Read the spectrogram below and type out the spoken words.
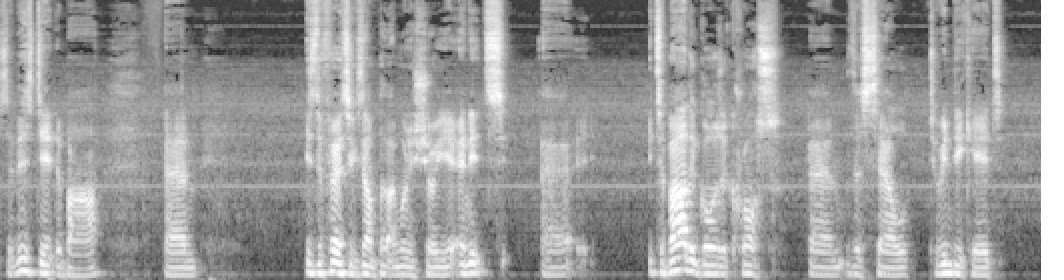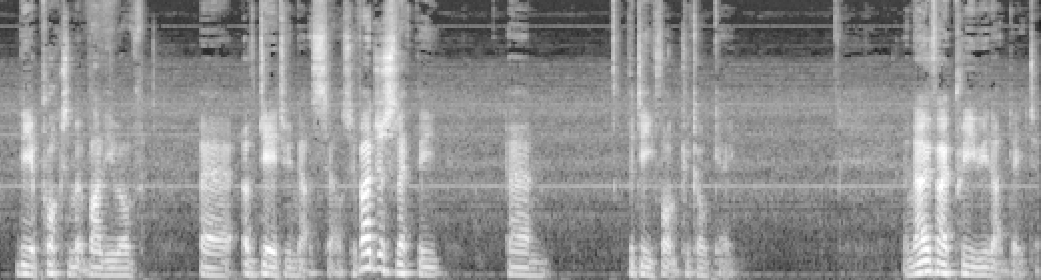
So this data bar um, is the first example I'm going to show you, and it's uh, it's a bar that goes across um, the cell to indicate the approximate value of uh, of data in that cell. So if I just select the um, the default, click OK. And now if I preview that data,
